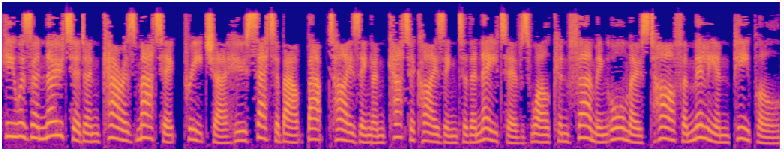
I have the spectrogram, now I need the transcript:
He was a noted and charismatic preacher who set about baptizing and catechizing to the natives while confirming almost half a million people,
